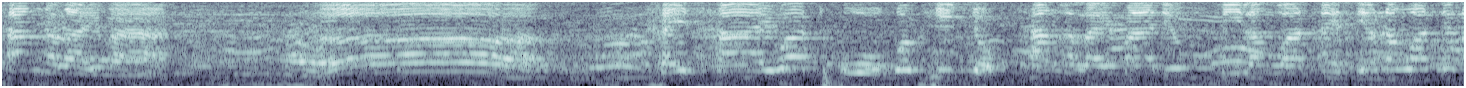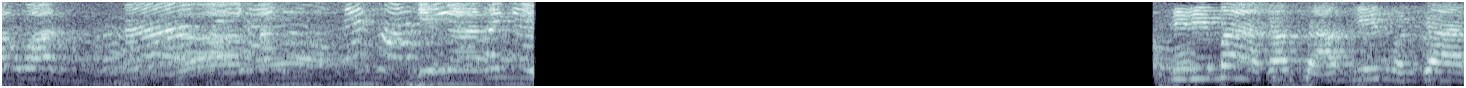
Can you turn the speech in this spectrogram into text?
ช่างอะไรมาเออใครทายว่าถูกว่าพี่จบช่างอะไรมาเดี๋ยวมีรางวัลให้เตรียมรางวัลเตรียมรางวัลอ่าเออใครถูกนะคะทีมงานให้ ซีนีมาครับสามชิ้นเหมือนกัน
